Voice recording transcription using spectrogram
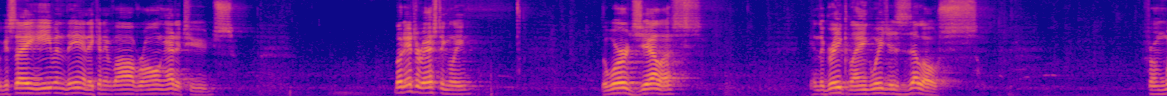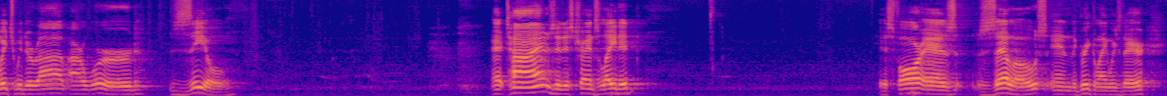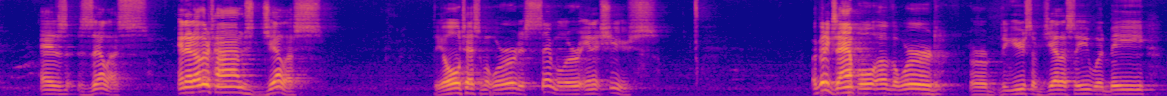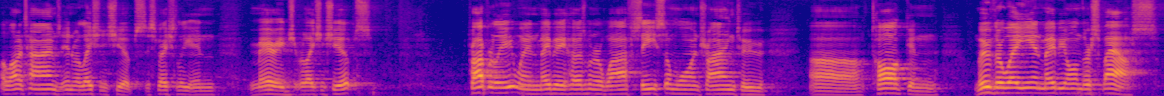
we could say even then it can involve wrong attitudes. But interestingly, the word jealous in the Greek language is zelos, from which we derive our word zeal. At times it is translated as far as zelos in the Greek language there as zealous, and at other times jealous. The Old Testament word is similar in its use. A good example of the word or the use of jealousy would be a lot of times in relationships, especially in marriage relationships. Properly, when maybe a husband or wife sees someone trying to uh, talk and move their way in, maybe on their spouse,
